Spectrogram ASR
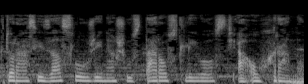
ktorá si zaslúži našu starostlivosť a ochranu.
